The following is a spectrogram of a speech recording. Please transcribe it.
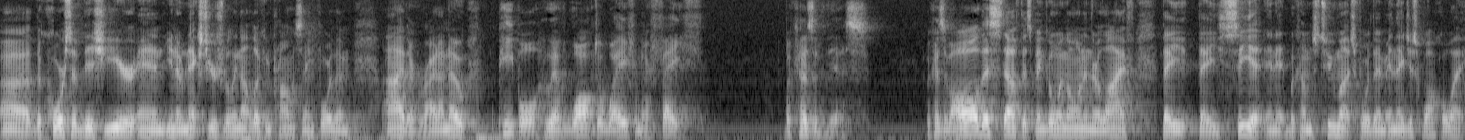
uh, the course of this year. And, you know, next year's really not looking promising for them either, right? I know people who have walked away from their faith because of this. Because of all this stuff that's been going on in their life, they, they see it and it becomes too much for them and they just walk away.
